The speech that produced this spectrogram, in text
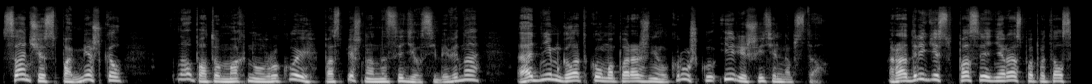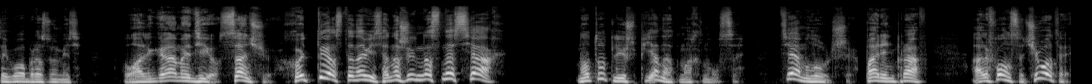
Санчес помешкал, но потом махнул рукой, поспешно насадил себе вина, одним глотком опорожнил кружку и решительно встал. Родригес в последний раз попытался его образумить. «Вальгаме дио, Санчо, хоть ты остановись, она же на сносях!» Но тот лишь пьяно отмахнулся. «Тем лучше. Парень прав. Альфонсо, чего ты?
